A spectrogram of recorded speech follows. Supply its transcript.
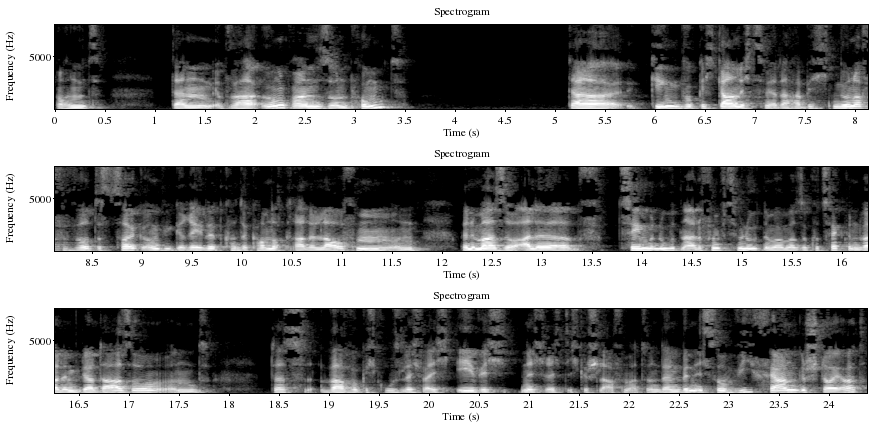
Und dann war irgendwann so ein Punkt, da ging wirklich gar nichts mehr. Da habe ich nur noch verwirrtes Zeug irgendwie geredet, konnte kaum noch gerade laufen und bin immer so alle 10 Minuten, alle 15 Minuten immer mal so kurz weg und war dann wieder da so und das war wirklich gruselig, weil ich ewig nicht richtig geschlafen hatte. Und dann bin ich so wie ferngesteuert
